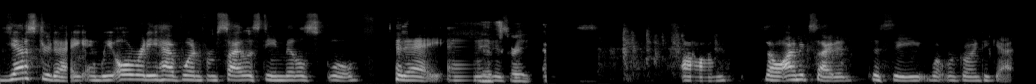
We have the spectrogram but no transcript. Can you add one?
yesterday, and we already have one from Silas Deane Middle School today. And it That's is great. um, so I'm excited to see what we're going to get.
